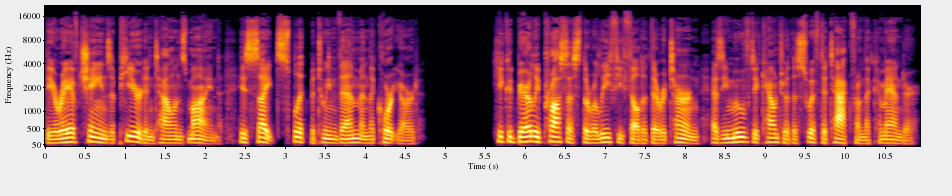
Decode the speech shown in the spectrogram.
the array of chains appeared in Talon's mind, his sight split between them and the courtyard. He could barely process the relief he felt at their return as he moved to counter the swift attack from the commander.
